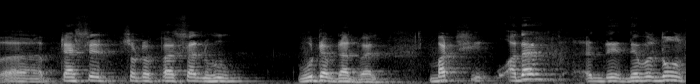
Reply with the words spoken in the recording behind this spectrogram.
uh, tested sort of person who would have done well. But other, uh, there, was no.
